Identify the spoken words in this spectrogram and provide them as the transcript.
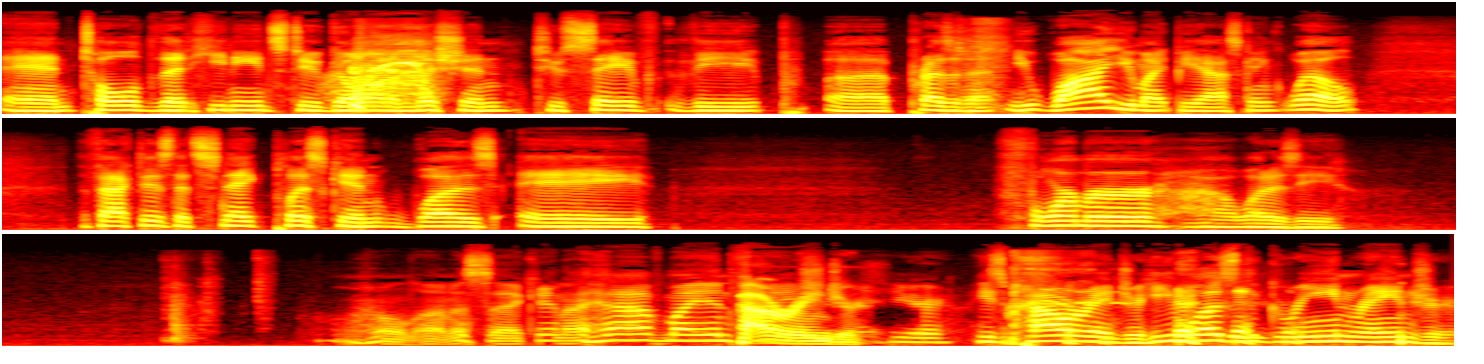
and told that he needs to go on a mission to save the uh, president. You, why, you might be asking? Well, the fact is that Snake Plissken was a former, uh, what is he? Hold on a second. I have my information Power Ranger. here. He's a Power Ranger. He was the Green Ranger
